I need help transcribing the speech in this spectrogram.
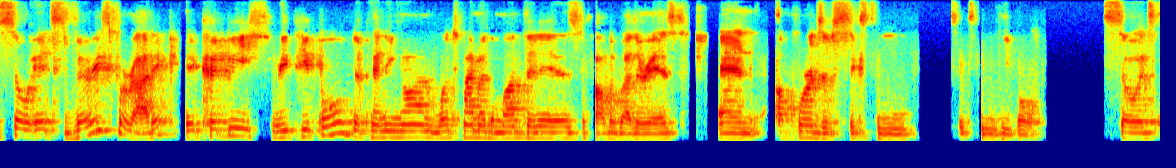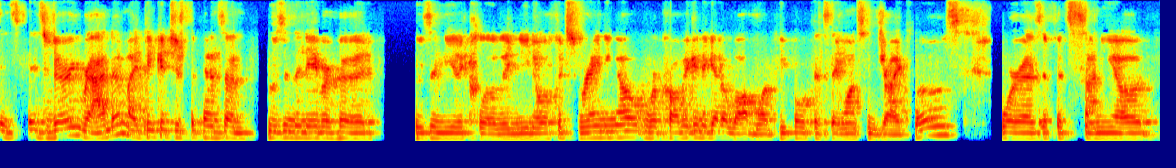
So it's very sporadic. It could be three people, depending on what time of the month it is, how the weather is, and upwards of 16, 16 people. So it's, it's, it's very random. I think it just depends on who's in the neighborhood, who's in need of clothing. You know, if it's raining out, we're probably going to get a lot more people because they want some dry clothes. Whereas if it's sunny out,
